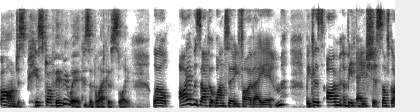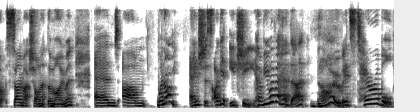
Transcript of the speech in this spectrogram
Oh, I'm just pissed off everywhere because of lack of sleep. Well, I was up at 1:35 a.m. because I'm a bit anxious. I've got so much on at the moment, and um, when I'm anxious, I get itchy. Have you ever had that? No. It's terrible.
